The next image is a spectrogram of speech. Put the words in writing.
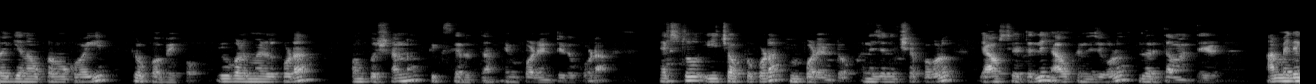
ಬಗ್ಗೆ ನಾವು ಪ್ರಮುಖವಾಗಿ ತಿಳ್ಕೋಬೇಕು. ಇವುಗಳ ಮೇಲೆ ಕೂಡ ಒಂದು ಕ್ವಶನ್ ಫಿಕ್ಸ್ ಇರುತ್ತೆ. ಇಂಪಾರ್ಟೆಂಟ್ ಇದು ಕೂಡ. ನೆಕ್ಸ್ಟ್ ಈ ಚಾಪ್ಟರ್ ಕೂಡ ಇಂಪಾರ್ಟೆಂಟ್ ಖನಿಜ ನಿಕ್ಷೇಪಗಳು ಯಾವ ಸ್ಟೇಟಲ್ಲಿ ಯಾವ ಖನಿಜಗಳು ದೊರೆತಾವೆ ಅಂತ ಹೇಳಿ ಆಮೇಲೆ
